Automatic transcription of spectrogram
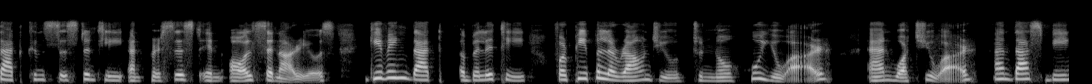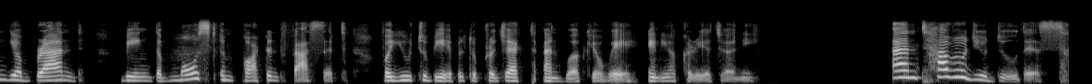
that consistently and persist in all scenarios, giving that ability for people around you to know who you are and what you are, and thus being your brand being the most important facet for you to be able to project and work your way in your career journey. And how would you do this?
